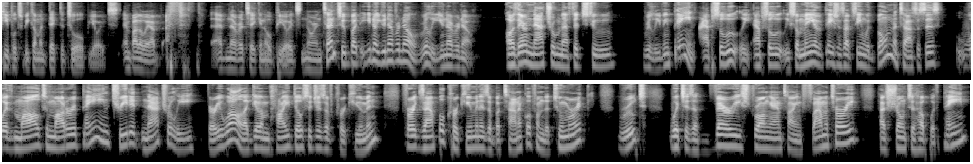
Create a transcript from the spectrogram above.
people to become addicted to opioids. And by the way, I've, I've never taken opioids nor intend to, but you know, you never know. Really, you never know. Are there natural methods to relieving pain? Absolutely, absolutely. So many of the patients I've seen with bone metastasis with mild to moderate pain treated naturally very well. I give them high dosages of curcumin. For example, curcumin is a botanical from the turmeric root, which is a very strong anti inflammatory, has shown to help with pain.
